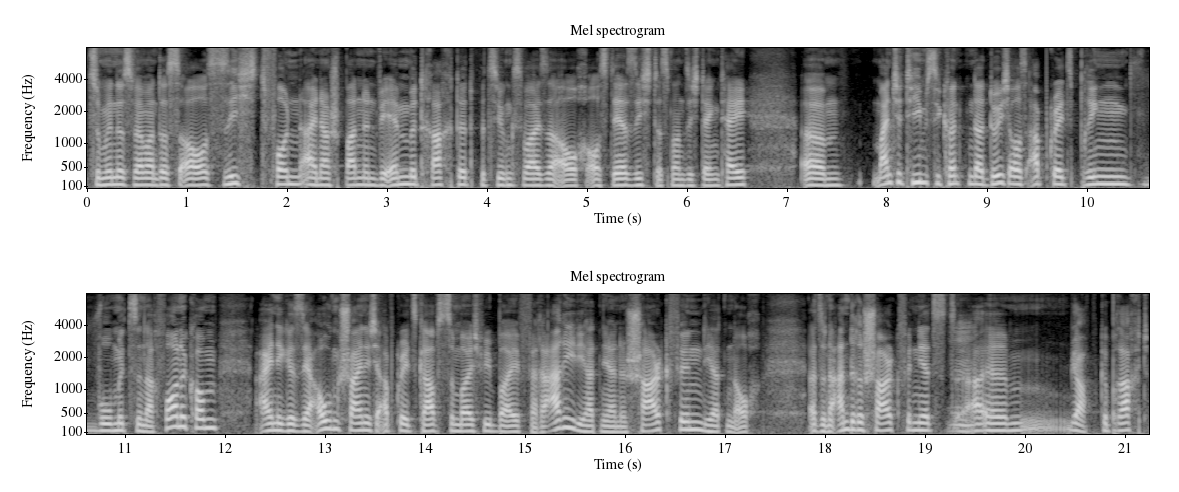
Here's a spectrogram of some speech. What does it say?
zumindest wenn man das aus Sicht von einer spannenden WM betrachtet, beziehungsweise auch aus der Sicht, dass man sich denkt, hey, ähm, manche Teams, die könnten da durchaus Upgrades bringen, womit sie nach vorne kommen. Einige sehr augenscheinliche Upgrades gab es zum Beispiel bei Ferrari, die hatten ja eine Shark Fin, die hatten auch, also eine andere Shark Fin jetzt mhm. ähm, ja, gebracht.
